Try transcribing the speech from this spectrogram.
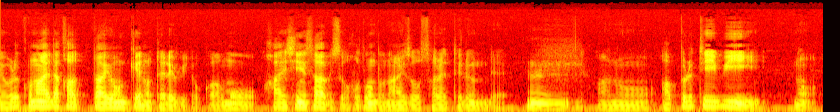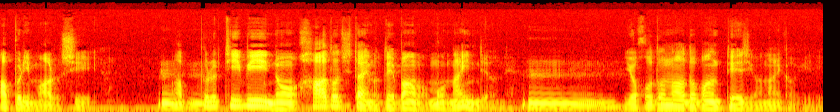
で俺この間買った 4K のテレビとかはもう配信サービスがほとんど内蔵されてるんでうんあの AppleTV のアプリもあるし、うんうん。AppleTV のハード自体の出番はもうないんだよね。うん。よほどのアドバンテージがない限り。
